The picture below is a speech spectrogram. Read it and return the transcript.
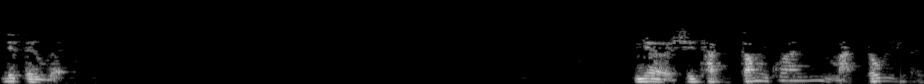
để tự vệ. Nhờ sự thành công của anh mà tôi lại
